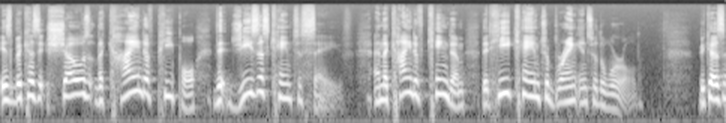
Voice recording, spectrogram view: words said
is because it shows the kind of people that Jesus came to save and the kind of kingdom that he came to bring into the world. Because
